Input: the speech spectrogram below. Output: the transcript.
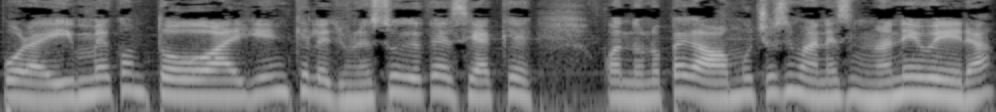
por ahí me contó alguien que leyó un estudio que decía que cuando uno pegaba muchos imanes en una nevera,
